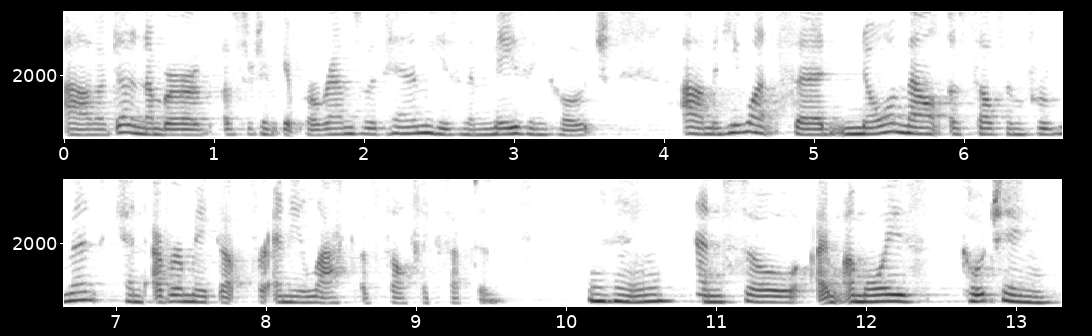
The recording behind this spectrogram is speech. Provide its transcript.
Um, I've done a number of, of, certificate programs with him. He's an amazing coach. Um, and he once said, No amount of self improvement can ever make up for any lack of self acceptance. Mm-hmm. And so I'm, I'm always coaching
